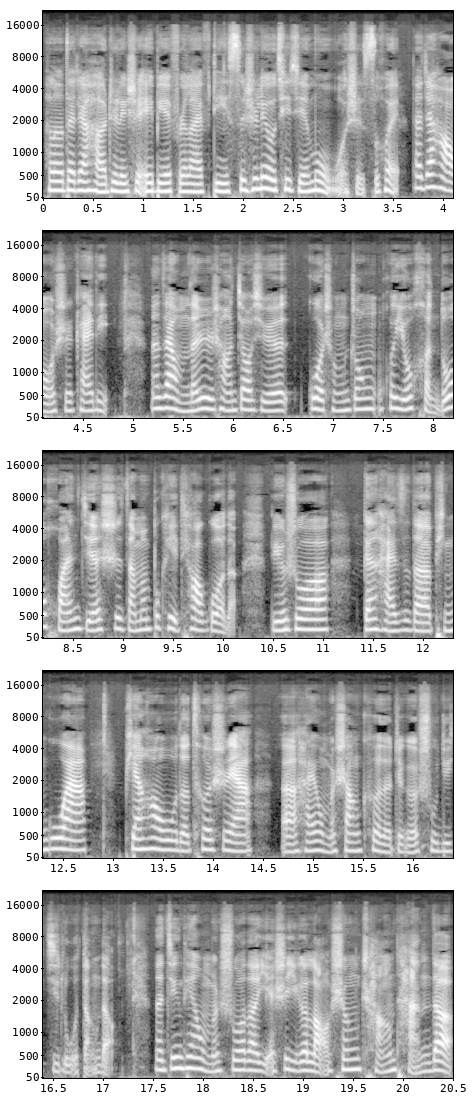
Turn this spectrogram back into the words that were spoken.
Hello，大家好，这里是 ABA for Life 第四十六期节目，我是思慧。大家好，我是凯蒂。那在我们的日常教学过程中，会有很多环节是咱们不可以跳过的，比如说跟孩子的评估啊、偏好物的测试呀。呃，还有我们上课的这个数据记录等等。那今天我们说的也是一个老生常谈的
